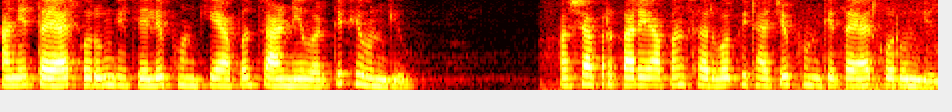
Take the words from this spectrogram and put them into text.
आणि तयार करून घेतलेले फुणके आपण चाळणीवरती ठेवून घेऊ. अशा प्रकारे आपण सर्व पिठाचे फुणके तयार करून घेऊ.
